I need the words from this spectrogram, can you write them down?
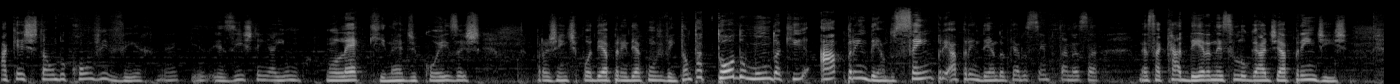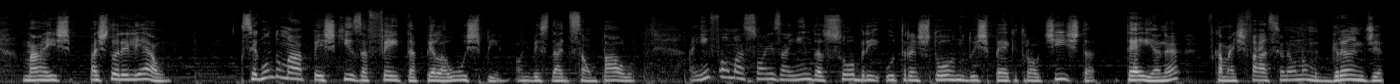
a questão do conviver. Né? Existem aí um, um leque né, de coisas para a gente poder aprender a conviver. Então tá todo mundo aqui aprendendo, sempre aprendendo. Eu quero sempre estar nessa nessa cadeira, nesse lugar de aprendiz. Mas, pastor Eliel, segundo uma pesquisa feita pela USP, Universidade de São Paulo, informações ainda sobre o transtorno do espectro autista, TEA, né? Fica mais fácil, né? Um nome grande.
